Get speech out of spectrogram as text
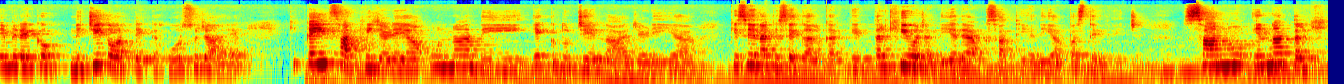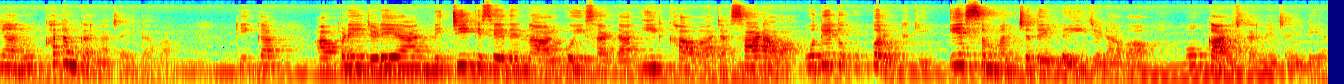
ਇਹ ਮੇਰਾ ਇੱਕ ਨਿੱਜੀ ਤੌਰ ਤੇ ਇੱਕ ਹੋਰ ਸੁਝਾਅ ਹੈ ਕਿ ਕਈ ਸਾਥੀ ਜਿਹੜੇ ਆ, ਉਹਨਾਂ ਦੀ ਇੱਕ ਦੂਜੇ ਨਾਲ ਜਿਹੜੀ ਆ, ਕਿਸੇ ਨਾ ਕਿਸੇ ਗੱਲ ਕਰਕੇ ਤਲਖੀ ਹੋ ਜਾਂਦੀ ਹੈ ਅਧਿਆਪਕ ਸਾਥੀਆਂ ਦੀ ਆਪਸ ਦੇ ਵਿੱਚ। ਸਾਨੂੰ ਇਹਨਾਂ ਤਲਖੀਆਂ ਨੂੰ ਖਤਮ ਕਰਨਾ ਚਾਹੀਦਾ ਵਾ। ਠੀਕ ਆ? ਆਪਣੇ ਜਿਹੜੇ ਆ, ਨਿੱਜੀ ਕਿਸੇ ਦੇ ਨਾਲ ਕੋਈ ਸਾਡਾ ਈਰਖਾ ਵਾ ਜਾਂ ਸਾੜਾ ਵਾ, ਉਹਦੇ ਤੋਂ ਉੱਪਰ ਉੱਠ ਕੇ ਇਸ ਮੰਚ ਦੇ ਲਈ ਜਿਹੜਾ ਵਾ, ਉਹ ਕਾਰਜ ਕਰਨੇ ਚਾਹੀਦੇ ਆ।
